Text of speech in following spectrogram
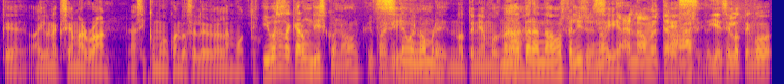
que hay una que se llama Run, así como cuando acelera la moto. Ibas a sacar un disco, ¿no? Que por aquí Sí. tengo el nombre. No teníamos Nada, nada. pero andábamos felices, ¿no? Sí. Ya el nombre te robaste. y ese lo tengo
